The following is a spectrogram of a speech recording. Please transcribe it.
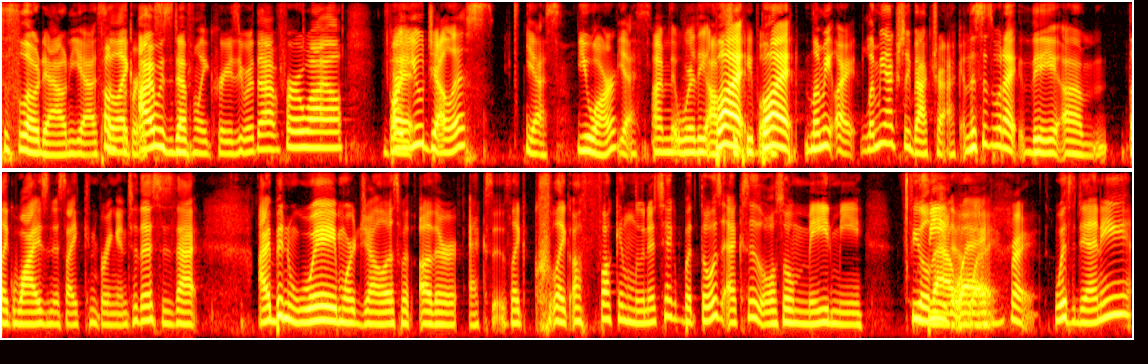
to slow down. Yeah, so Pump the like I was definitely crazy with that for a while. Are you jealous? Yes. You are. Yes. I'm. The, we're the opposite But people. but let me all right, let me actually backtrack. And this is what I the um like wiseness I can bring into this is that I've been way more jealous with other exes, like cr- like a fucking lunatic. But those exes also made me feel Be that, way. right? With Denny,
